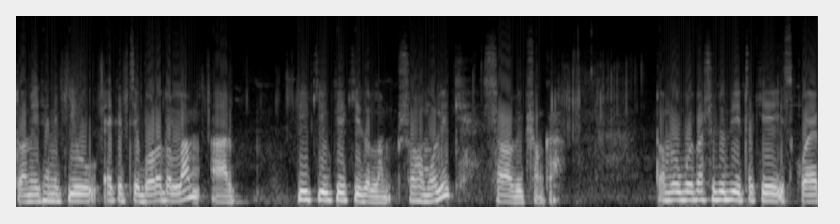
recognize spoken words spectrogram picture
তো আমি এখানে কিউ একের চেয়ে বড় ধরলাম। আর পি কিউকে কি ধরলাম? সহমৌলিক, স্বাভাবিক সংখ্যা। তো আমরা উভয় পাশে যদি এটাকে স্কোয়ার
